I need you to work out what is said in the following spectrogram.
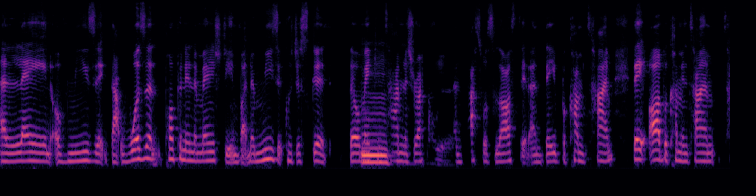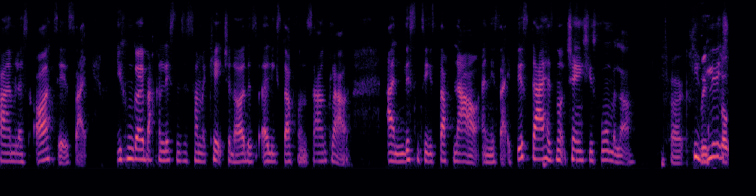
a lane of music that wasn't popping in the mainstream, but the music was just good. They were making Mm. timeless records, Yeah. and that's what's lasted. And they've become time. They are becoming time timeless artists. Like you can go back and listen to some of Kitchen Artists' early stuff on SoundCloud, and listen to his stuff now, and it's like this guy has not changed his formula. Facts. He's Wait, so-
